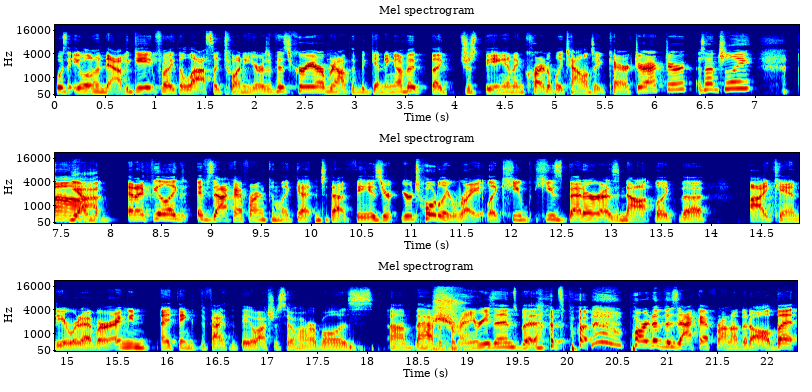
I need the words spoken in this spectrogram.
was able to navigate for like the last like 20 years of his career, but not the beginning of it, like just being an incredibly talented character actor, essentially. Um, Yeah. And I feel like if Zac Efron can like get into that phase, you're you're totally right. Like he he's better as not like the eye candy or whatever. I mean, I think the fact that Baywatch is so horrible is um, that happens for many reasons, but that's part, part of the Zac Efron of it all. But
